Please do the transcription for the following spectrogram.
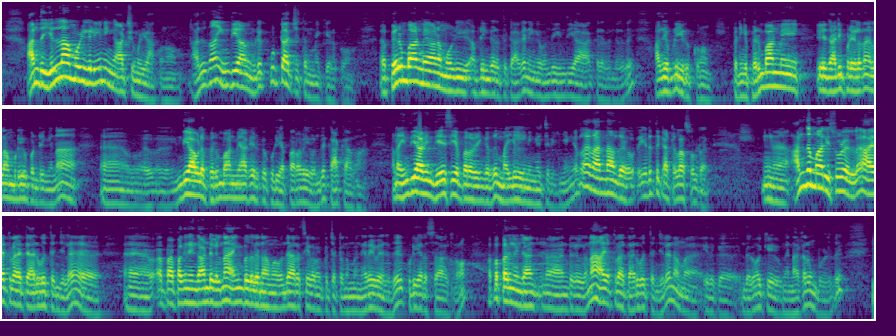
அந்த எல்லா மொழிகளையும் நீங்கள் ஆட்சி மொழி ஆக்கணும் அதுதான் இந்தியாவினுடைய கூட்டாட்சித்தன்மைக்கு இருக்கும். பெரும்பான்மையான மொழி அப்படிங்கிறதுக்காக நீங்கள் வந்து இந்தியா ஆக்குறதுங்கிறது அது எப்படி இருக்கும்? இப்போ நீங்கள் பெரும்பான்மை இது அடிப்படையில் தான் எல்லாம் முடிவு பண்ணுறீங்கன்னா இந்தியாவில் பெரும்பான்மையாக இருக்கக்கூடிய பறவை வந்து காக்கா தான். ஆனால் இந்தியாவின் தேசிய பறவைங்கிறது மயில் நீங்கள் வச்சுருக்கீங்கிறத அண்ணா அந்த ஒரு எடுத்துக்காட்டெல்லாம் சொல்கிறார் அந்த மாதிரி சூழலில் ஆயிரத்தி தொள்ளாயிரத்தி அறுபத்தஞ்சில் அப்போ பதினைந்து ஆண்டுகள்னால் ஐம்பதில் நாம் வந்து அரசியலமைப்பு சட்டம் நம்ம நிறைவேறுது குடியரசு ஆகிறோம். அப்போ பதினைஞ்சு ஆண்டு ஆண்டுகள்னா ஆயிரத்தி தொள்ளாயிரத்தி அறுபத்தஞ்சில் நம்ம இதுக்கு இந்த நோக்கி இவங்க நகரும் பொழுது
